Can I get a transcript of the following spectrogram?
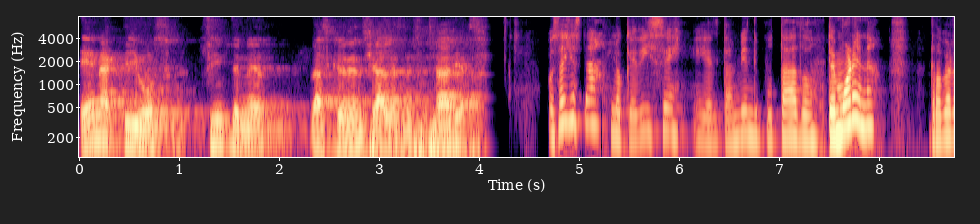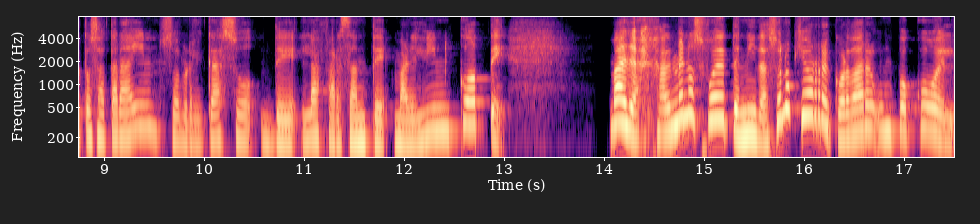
en activos sin tener las credenciales necesarias? Pues ahí está lo que dice el también diputado de Morena, Roberto Sataraín, sobre el caso de la farsante Marilyn Cote. Vaya, al menos fue detenida. Solo quiero recordar un poco el,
